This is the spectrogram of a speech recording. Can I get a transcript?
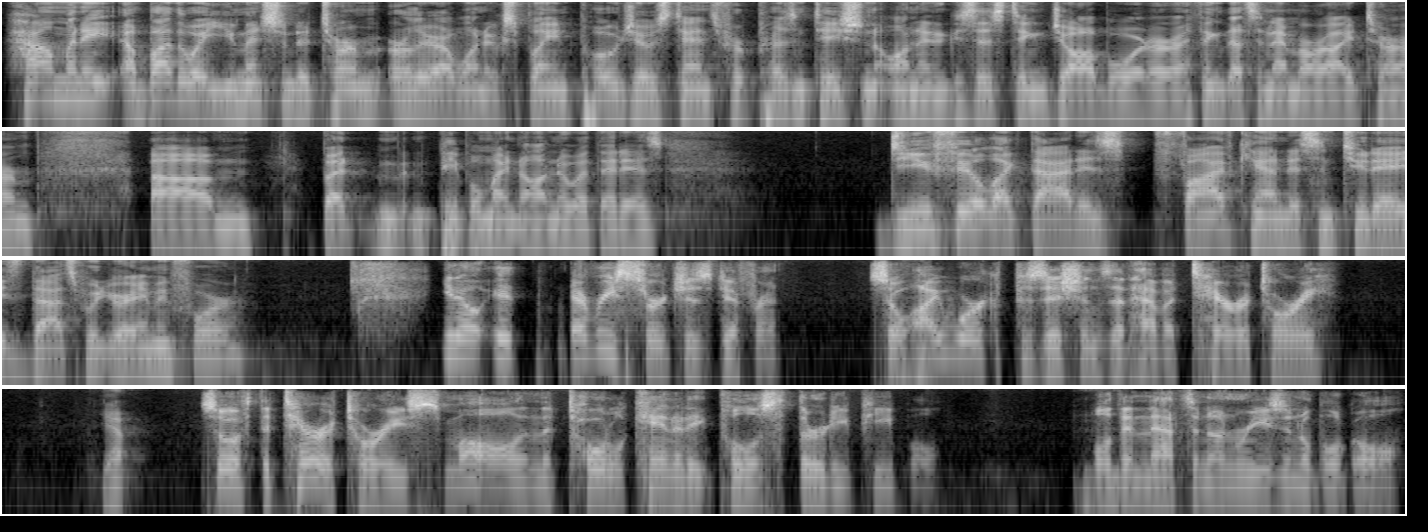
how many? Uh, by the way, you mentioned a term earlier. I want to explain. POJO stands for Presentation on an Existing Job Order. I think that's an MRI term, um, but m- people might not know what that is. Do you feel like that is five candidates in two days? That's what you're aiming for? You know, it every search is different. So mm-hmm. I work positions that have a territory. Yep. So if the territory is small and the total candidate pool is 30 people, well, mm-hmm. then that's an unreasonable goal.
